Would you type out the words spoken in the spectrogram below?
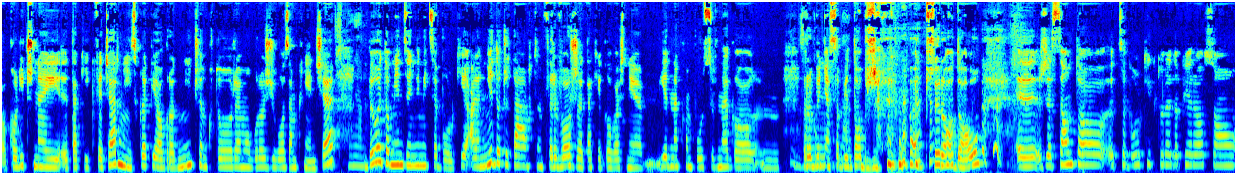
okolicznej takiej kwieciarni i sklepie ogrodniczym, któremu groziło zamknięcie. Były to między innymi cebulki, ale nie doczytałam w tym ferworze takiego właśnie jednak kompulsywnego mm, robienia sobie tak. dobrze przyrodą, y, że są to cebulki, które dopiero są,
